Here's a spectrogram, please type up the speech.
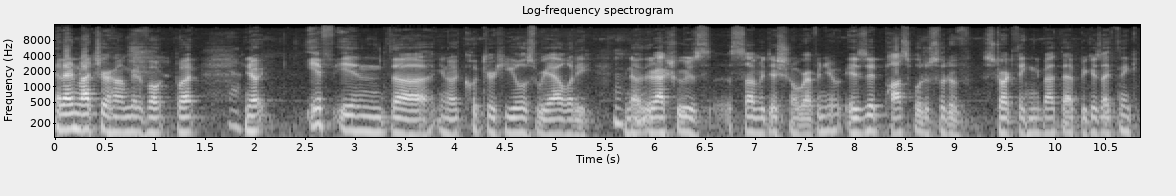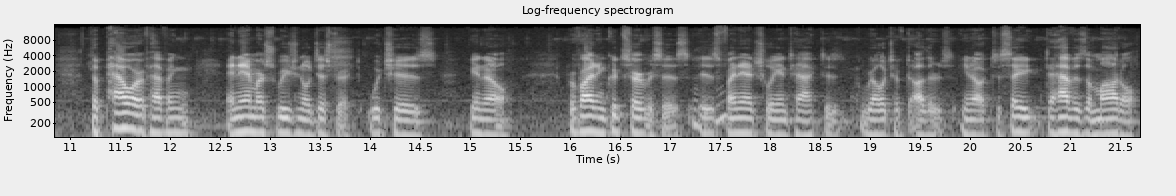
And I'm not sure how I'm going to vote, but, Yeah. you know, if in the, you know, click your heels reality, you know, mm-hmm. there actually was some additional revenue, is it possible to sort of start thinking about that? Because I think the power of having an Amherst Regional District, which is, you know, providing good services, is mm-hmm. financially intact is relative to others. You know, to say, to have as a model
